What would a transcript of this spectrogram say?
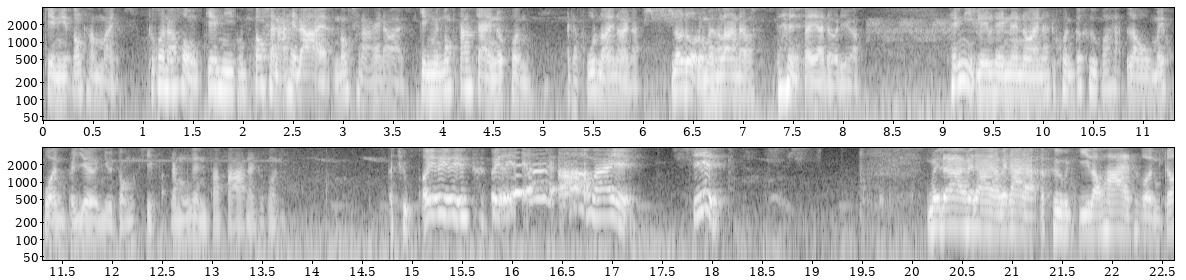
เกมนี้ต้องทำใหม่ ทุกคนนะผมเกมนี้มันต้องชนะให้ได้อะต้องชนะให้ได้ เกมนี้ต้องตั้งใจนะคน อาจจะพูดน้อยหน่อยนะ เราโดดลงไปข้างล่างได้ปะแต่อย่าโดดดีกว่า เทคนิคเล็กๆน้อยๆนะทุกคนก็คือว่าเราไม่ควรไปเยินอยู่ตรงสีน้ำเงินฟ้าๆนะทุกคนอะชุบเอ้ยเอ้ยเอ้ยเอ้ยเอ้ยเอ้ยอ้ยอ้าไม่จิตไม่ได้ไม่ได้อะไม่ได้ละคือเมื่อกี้เราพลาดทุกคนก็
